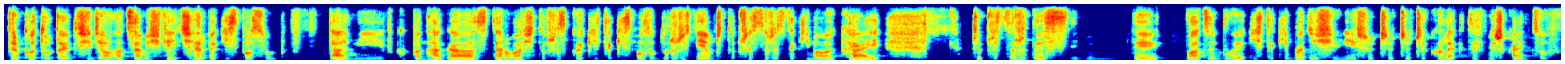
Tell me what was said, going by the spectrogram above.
tylko tutaj, to się działo na całym świecie, ale w jakiś sposób w Danii, w Kopenhaga starała się to wszystko w jakiś taki sposób drożyć. Nie wiem, czy to przez to, że jest taki mały kraj, czy przez to, że to jest, nie wiem, tej władze były jakieś takie bardziej silniejsze, czy, czy, czy kolektyw mieszkańców,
